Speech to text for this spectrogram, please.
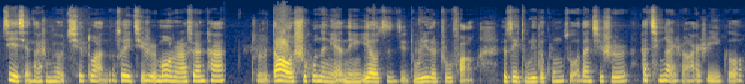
界限他是没有切断的。所以其实某种程度上，虽然他就是到了适婚的年龄，也有自己独立的住房，有自己独立的工作，但其实他情感上还是一个，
